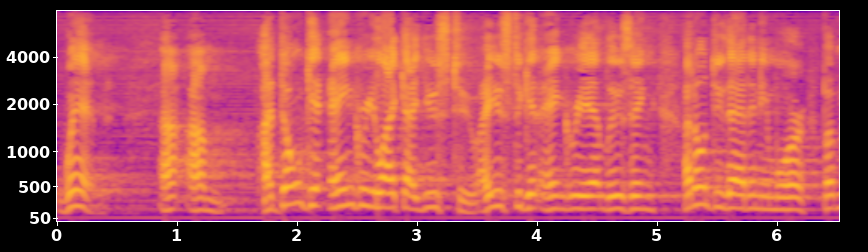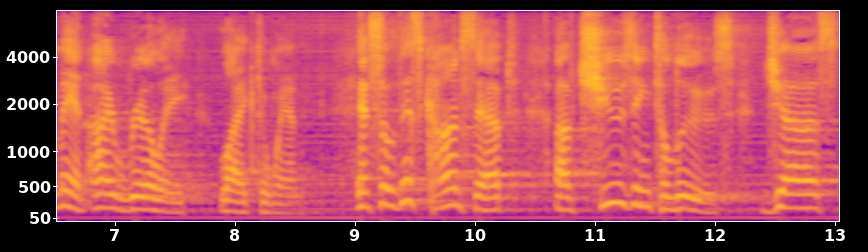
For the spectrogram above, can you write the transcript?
win. I, I'm, I don't get angry like I used to. I used to get angry at losing. I don't do that anymore. But man, I really like to win. And so this concept of choosing to lose just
